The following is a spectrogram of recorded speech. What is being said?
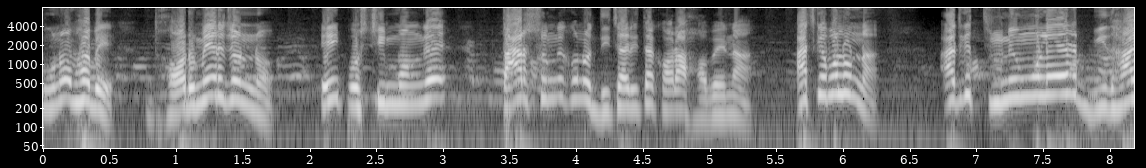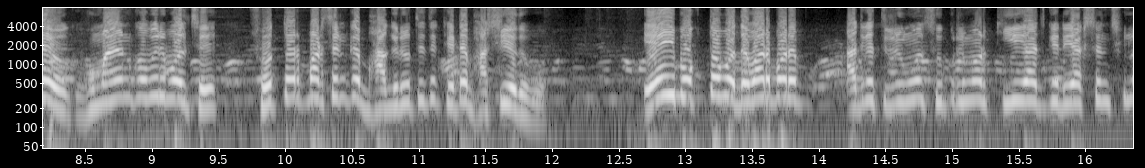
কোনোভাবে ধর্মের জন্য এই পশ্চিমবঙ্গে তার সঙ্গে কোনো দ্বিচারিতা করা হবে না। আজকে বলুন না, আজকে তৃণমূলের বিধায়ক হুমায়ুন কবির বলছে, সত্তর পার্সেন্টকে ভাগীরথীতে কেটে ভাসিয়ে দেবো। এই বক্তব্য দেওয়ার পরে আজকে তৃণমূল সুপ্রিমোর কি আজকে রিয়াকশন ছিল?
